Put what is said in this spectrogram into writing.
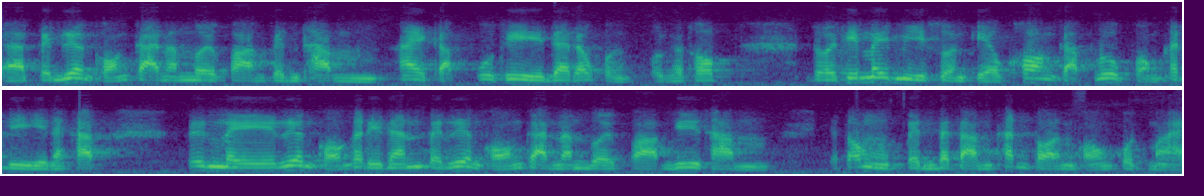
อ่าเป็นเรื่องของการอำนวยความเป็นธรรมให้กับผู้ที่ได้รับผลผลกระทบ โดยที่ไม่มีส่วนเกี่ยวข้องกับรูปของคดีนะครับ ซึ่งในเรื่องของคดีนั้นเป็นเรื่องของการอำนวยความยุติธรรม จะต้องเป็นไปตามขั้นตอนของกฎหมาย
